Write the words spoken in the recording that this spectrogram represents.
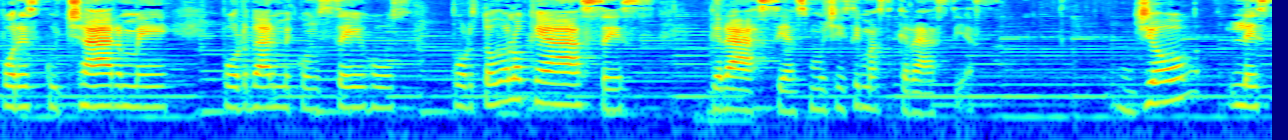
por escucharme, por darme consejos, por todo lo que haces. Gracias, muchísimas gracias. Yo les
